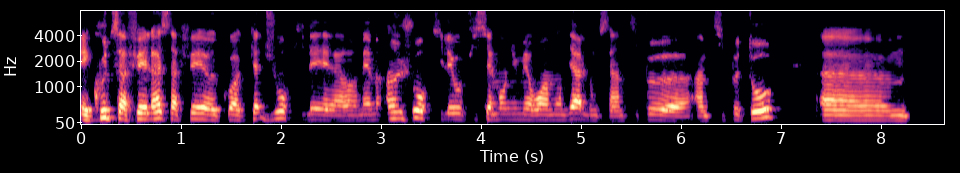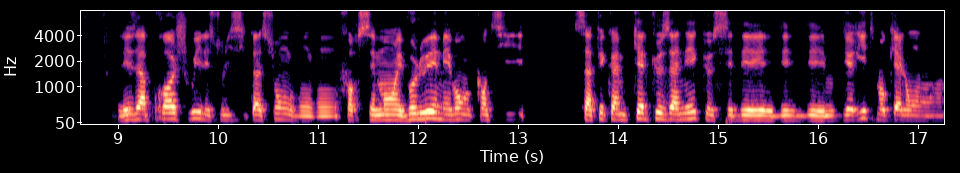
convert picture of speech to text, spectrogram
Écoute, ça fait là, ça fait euh, quoi, quatre jours qu'il est, euh, même un jour qu'il est officiellement numéro un mondial, donc c'est un petit peu, euh, un petit peu tôt. les approches, oui, les sollicitations vont, forcément évoluer, mais bon, quand il, ça fait quand même quelques années que c'est des, des, des, rythmes auxquels on,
